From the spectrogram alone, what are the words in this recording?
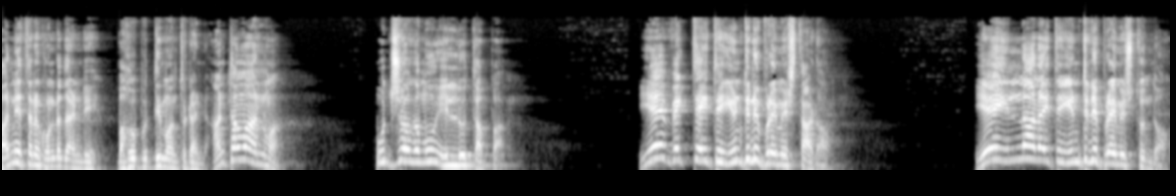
పని తనకు ఉండదండి. బహుబుద్ధిమంతుడండి. అంటావా అన్వా? ఉద్యోగము ఇల్లు తప్ప. ఏ వ్యక్తి అయితే ఇంటిని ప్రేమిస్తాడో ఏ ఇల్లాలైతే ఇంటిని ప్రేమిస్తుందో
